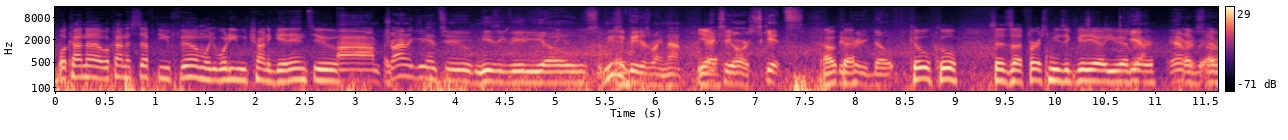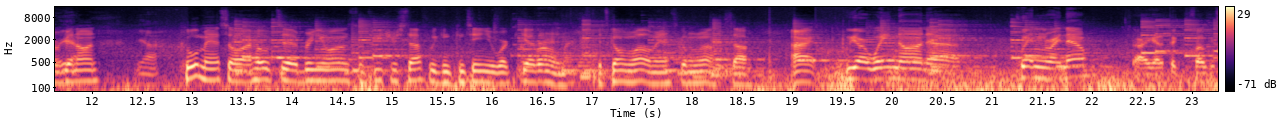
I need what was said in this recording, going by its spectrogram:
What kind of what kind of stuff do you film? What, what are you trying to get into? Uh, I'm like, trying to get into music videos, music videos right now. Yeah. Actually, or skits. Okay. Be pretty dope. Cool, cool. So it's the first music video you ever yeah, ever, ever, so, ever been yeah. on? Yeah. Cool, man. So I hope to bring you on some future stuff. We can continue to work together, oh, and man. it's going well, man. It's going well. So, all right, we are waiting on uh, Quentin right now. Sorry, I gotta pick the focus.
